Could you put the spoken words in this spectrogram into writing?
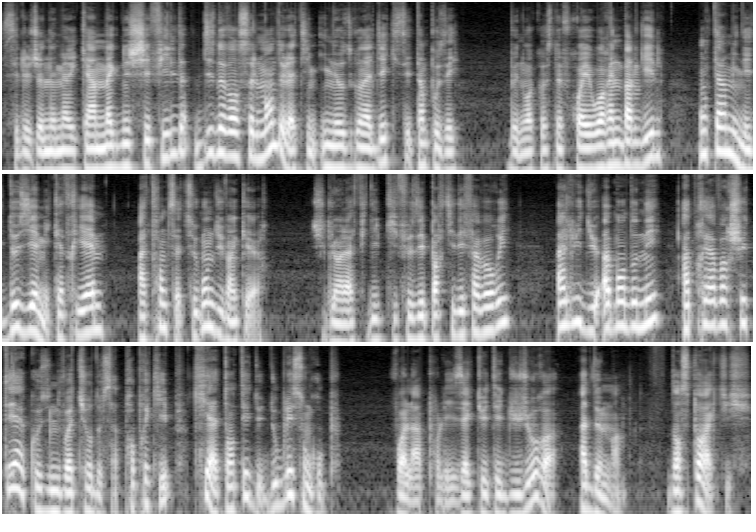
C'est le jeune américain Magnus Sheffield, 19 ans seulement, de la team Ineos Grenadier qui s'est imposé. Benoît Cosnefroy et Warren Barguil ont terminé deuxième et quatrième à 37 secondes du vainqueur. Julien Alaphilippe, qui faisait partie des favoris, a lui dû abandonner après avoir chuté à cause d'une voiture de sa propre équipe qui a tenté de doubler son groupe. Voilà pour les actualités du jour, à demain dans Sport Actif.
